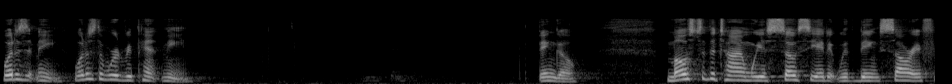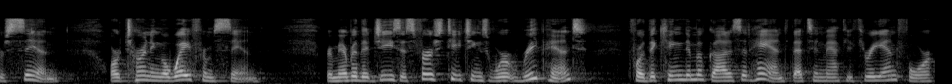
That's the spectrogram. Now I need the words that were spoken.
What does it mean? What does the word repent mean? Bingo. Most of the time, we associate it with being sorry for sin or turning away from sin. Remember that Jesus' first teachings were repent, for the kingdom of God is at hand. That's in Matthew 3 and 4.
